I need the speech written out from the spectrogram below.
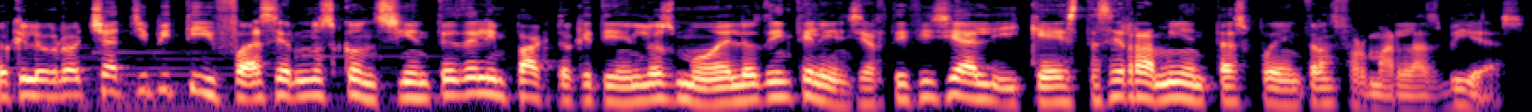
Lo que logró ChatGPT fue hacernos conscientes del impacto que tienen los modelos de inteligencia artificial y que estas herramientas pueden transformar las vidas.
